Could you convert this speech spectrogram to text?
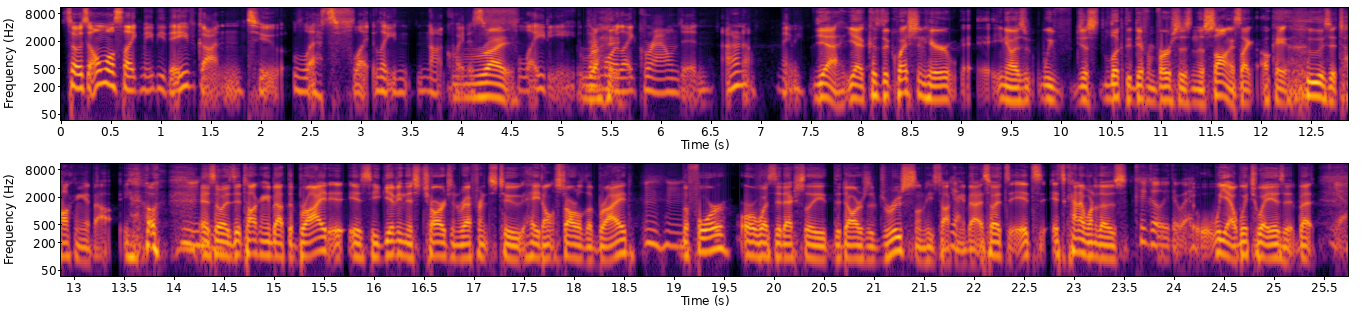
So it's almost like maybe they've gotten to less flight, like not quite as Right. flighty. They're more like grounded. I don't know. Maybe. Yeah, yeah. Because the question here, you know, as we've just looked at different verses in the song, it's like, okay, who is it talking about? You know, Mm-hmm. and so is it talking about the bride? Is he giving this charge in reference to, hey, don't startle the bride before, or was it actually the daughters of Jerusalem he's talking Mm-hmm. Yeah. about? So it's it's it's kind of one of those. Could go either way. Yeah, which way is it? But Yeah.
